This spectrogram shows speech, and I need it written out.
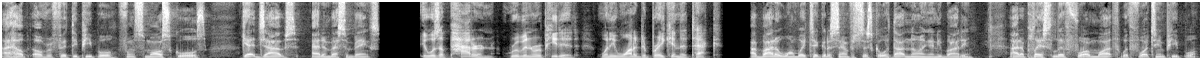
I helped over 50 people from small schools get jobs at investment banks. It was a pattern Ruben repeated when he wanted to break into tech. I bought a one way ticket to San Francisco without knowing anybody. I had a place to live for a month with 14 people.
